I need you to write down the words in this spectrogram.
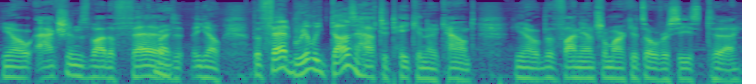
you know actions by the Fed. Right. You know, the Fed really does have to take into account, you know, the financial markets overseas today.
